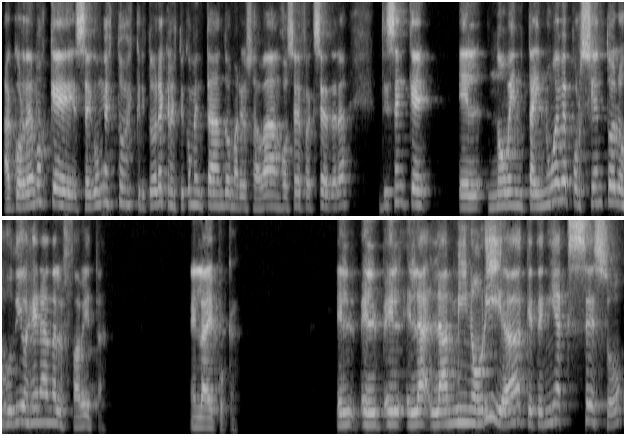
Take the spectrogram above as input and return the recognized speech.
Acordemos que según estos escritores que les estoy comentando, Mario Sabán, Josefo, etcétera, dicen que el 99% de los judíos eran analfabetas en la época. la, minoría que tenía acceso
